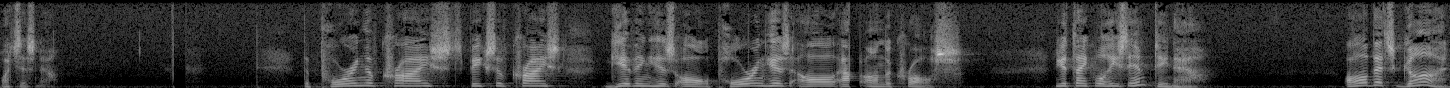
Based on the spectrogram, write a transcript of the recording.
watch this now. The pouring of Christ speaks of Christ giving his all, pouring his all out on the cross. You think, well, he's empty now. All that's gone.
